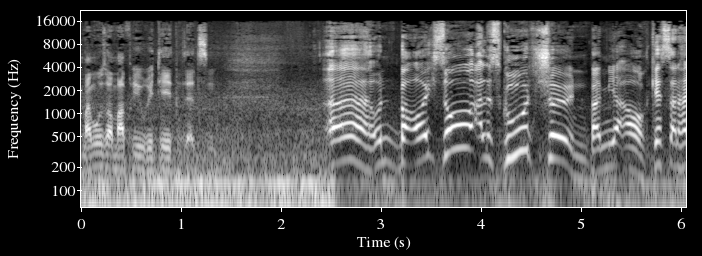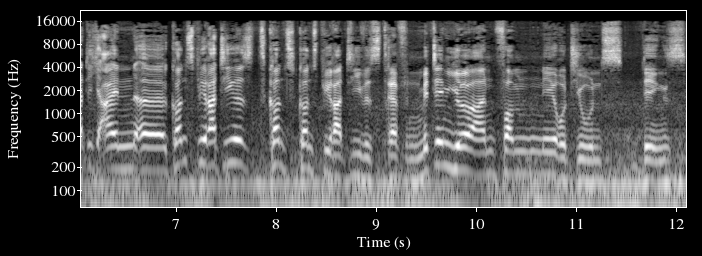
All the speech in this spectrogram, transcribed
Man muss auch mal Prioritäten setzen. Ah, und bei euch so? Alles gut? Schön. Bei mir auch. Gestern hatte ich ein äh, konspiratives, kons konspiratives Treffen mit dem Jörn vom Nerotunes-Dings.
